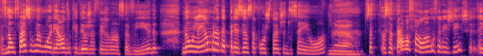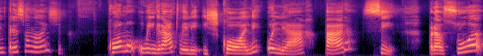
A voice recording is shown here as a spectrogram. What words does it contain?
não faz um memorial do que Deus já fez na nossa vida, não lembra da presença constante do Senhor. É. Você estava falando, eu falei, gente, é impressionante como o ingrato ele escolhe olhar para si, para a sua,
